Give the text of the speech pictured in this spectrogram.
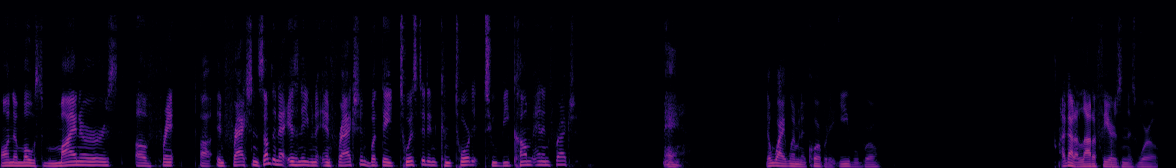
on the most minorest of uh, infraction, something that isn't even an infraction, but they twist it and contort it to become an infraction. Man, the white women in corporate are evil, bro. I got a lot of fears in this world.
